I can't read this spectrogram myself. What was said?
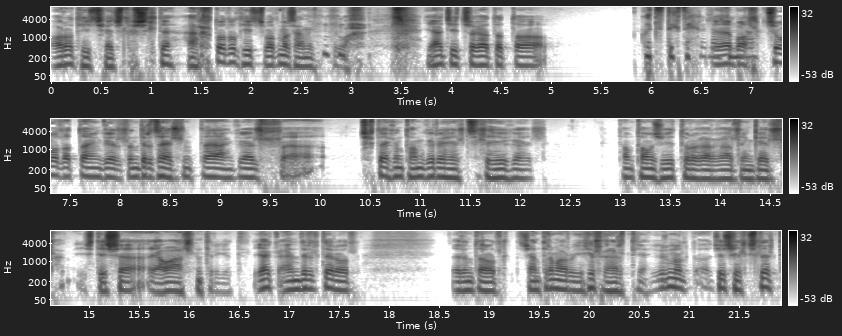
ороод хийчих ажил биш л те. Харахт бол хийж болмоор санагддаг баг. Яаж хийж байгаад одоо гүцдэг захирал болчихвол одоо ингээд өндөр цайлантай ингээд чигтайхан том гэрээ хэлцэл хийгээл том том шийдвэр гаргаал ингээл дэш яваал энэ төр гээд. Яг амьдрал дээр бол заримдаа бол шантармаар их л гардаг. Ер нь бол жиш хэлчлэлт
